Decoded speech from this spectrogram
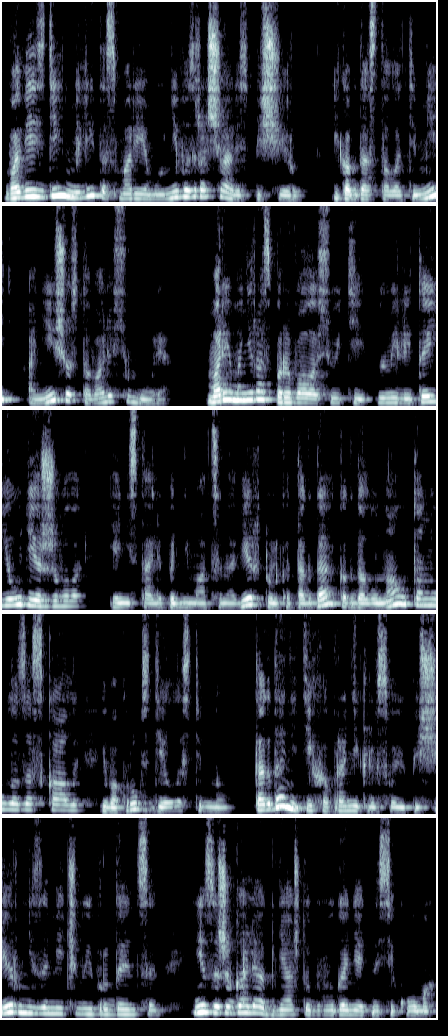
Во весь день Мелита с Маремой не возвращались в пещеру, и когда стало темнеть, они еще оставались у моря. Марима не раз порывалась уйти, но Мелита ее удерживала, и они стали подниматься наверх только тогда, когда луна утонула за скалы и вокруг сделалось темно. Тогда они тихо проникли в свою пещеру, незамеченные Пруденцием, не зажигали огня, чтобы выгонять насекомых,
